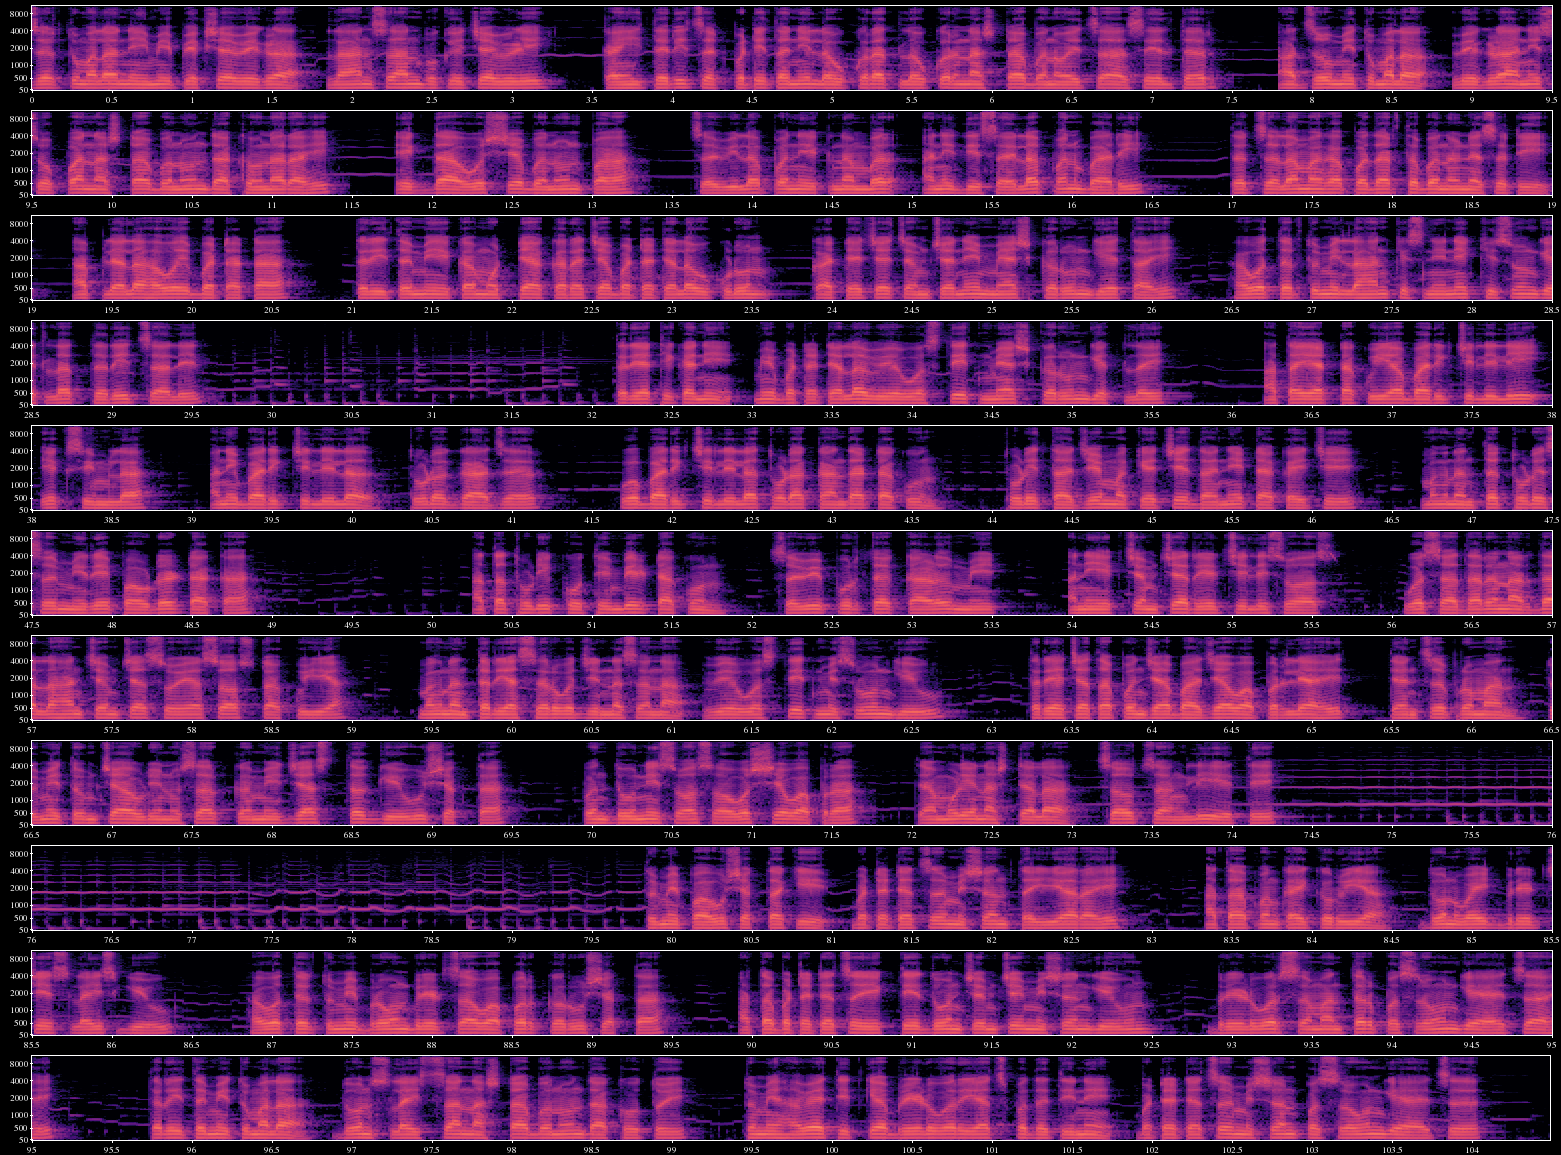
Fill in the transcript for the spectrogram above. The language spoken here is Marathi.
जर तुम्हाला नेहमीपेक्षा वेगळा लहान सहान भुकेच्या वेळी काहीतरी चटपटीत आणि लवकरात लवकर नाश्ता बनवायचा असेल तर आज जो मी तुम्हाला वेगळा आणि सोपा नाश्ता बनवून दाखवणार आहे एकदा अवश्य बनवून पहा. चवीला पण एक नंबर आणि दिसायला पण भारी. तर चला मग हा पदार्थ बनवण्यासाठी. आपल्याला हवंय बटाटा. तर इथं मी एका मोठ्या आकाराच्या बटाट्याला उकडून काट्याच्या चमच्याने मॅश करून घेत आहे. हवं तर तुम्ही लहान किसणीने खिसून घेतलात तरी चालेल. तर या ठिकाणी मी बटाट्याला व्यवस्थित मॅश करून घेतलं आहे आता यात टाकूया बारीक चिरलेली एक सिमला आणि बारीक चिरलेलं थोडं गाजर व बारीक चिरलेला थोडा कांदा टाकून थोडे ताजे मक्याचे दाणे टाकायचे. मग नंतर थोडंसं मिरे पावडर टाका. आता थोडी कोथिंबीर टाकून चवीपुरतं काळं मीठ आणि एक चमचा रेड चिली सॉस व साधारण अर्धा लहान चमचा सोया सॉस टाकूया. मग नंतर या सर्व जिन्नसांना व्यवस्थित मिसळून घेऊ. तर याच्यात आपण ज्या भाज्या वापरल्या आहेत त्यांचं प्रमाण तुम्ही तुमच्या आवडीनुसार कमी जास्त घेऊ शकता. पण दोन्ही सॉस अवश्य वापरा त्यामुळे नाश्त्याला चव चांगली येते. तुम्ही पाहू शकता की बटाट्याचं मिश्रण तयार आहे. आता आपण काय करूया दोन व्हाईट ब्रेडचे स्लाईस घेऊ. हवं तर तुम्ही ब्राऊन ब्रेडचा वापर करू शकता. आता बटाट्याचं एक ते दोन चमचे मिश्रण घेऊन ब्रेडवर समांतर पसरवून घ्यायचं आहे. तर इथं मी तुम्हाला दोन स्लाईसचा नाश्ता बनवून दाखवतोय. तुम्ही हव्या तितक्या ब्रेडवर याच पद्धतीने बटाट्याचं मिश्रण पसरवून घ्यायचं.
